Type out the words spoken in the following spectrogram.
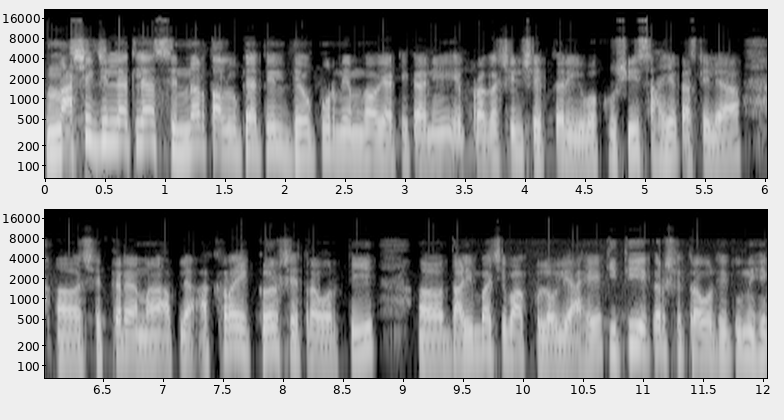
नाशिक जिल्ह्यातल्या सिन्नर तालुक्यातील देवपूर नेमगाव या ठिकाणी प्रगतशील शेतकरी व कृषी सहाय्यक असलेल्या शेतकऱ्यांना आपल्या अकरा एकर क्षेत्रावरती डाळिंबाची बाग फुलवली आहे. किती एकर क्षेत्रावरती तुम्ही हे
